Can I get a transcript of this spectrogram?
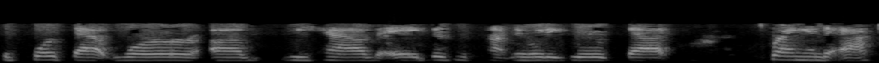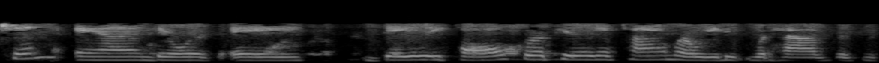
support that were uh, we have a business continuity group that sprang into action, and there was a daily call for a period of time where we would have business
